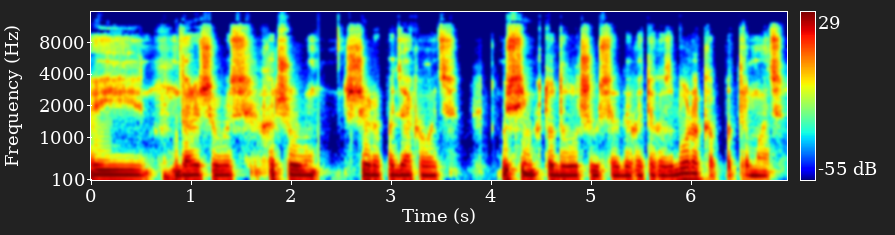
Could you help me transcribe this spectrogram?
і дарэчы вось хочу шчыра падзякаваць усім хто далучыўся до гэтага збора каб падтрымаць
